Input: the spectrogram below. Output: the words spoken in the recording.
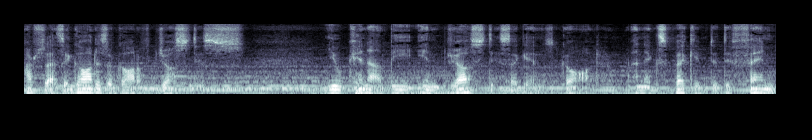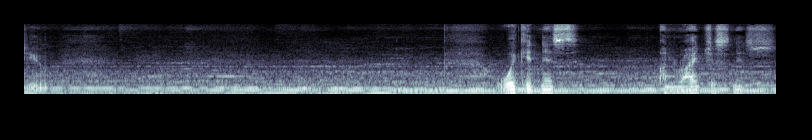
How should I say? God is a God of justice. You cannot be injustice against God and expect Him to defend you wickedness, unrighteousness,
